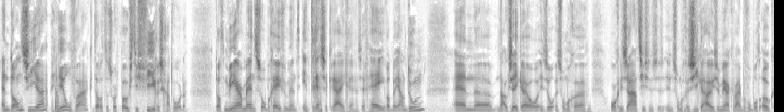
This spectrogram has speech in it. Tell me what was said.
En dan zie je heel vaak dat het een soort positief virus gaat worden. Dat meer mensen op een gegeven moment interesse krijgen. En zeggen, hé, hey, wat ben je aan het doen? En uh, nou, zeker hè, in, zo, in sommige organisaties, in, sommige ziekenhuizen merken wij bijvoorbeeld ook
